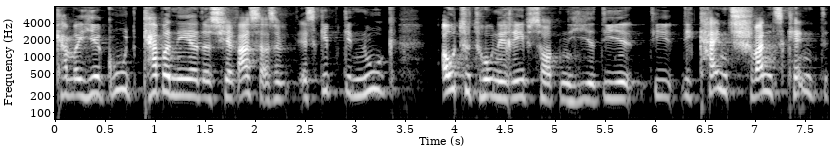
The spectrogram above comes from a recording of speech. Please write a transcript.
kann man hier gut Cabernet oder Shiraz? Also es gibt genug autotone Rebsorten hier, die, die, die kein Schwanz kennt,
